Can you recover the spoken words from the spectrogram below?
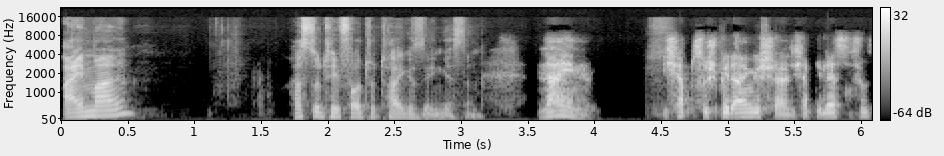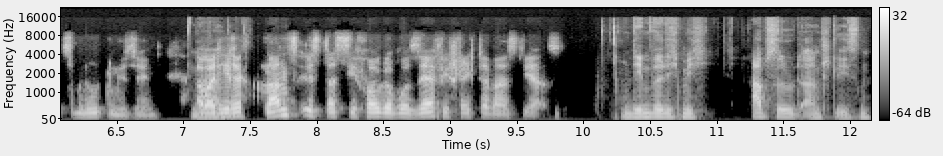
Einmal, hast du TV Total gesehen gestern? nein. Ich habe zu spät eingeschaltet. Ich habe die letzten 15 Minuten gesehen. Aber Ja, die Resonanz ist, dass die Folge wohl sehr viel schlechter war als die erste. Dem würde ich mich absolut anschließen.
